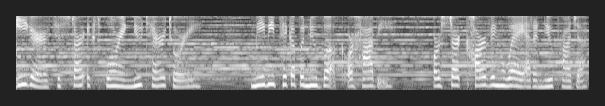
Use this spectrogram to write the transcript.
eager to start exploring new territory Maybe pick up a new book or hobby, or start carving away at a new project.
